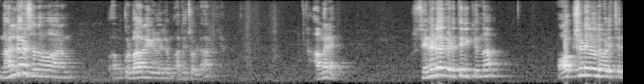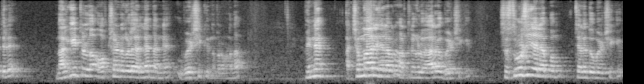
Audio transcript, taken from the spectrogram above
നല്ലൊരു ശതമാനം കുർബാനകളിലും അത് ചൊല്ലാറില്ല. അങ്ങനെ സിനഡ് എടുത്തിരിക്കുന്ന ഓപ്ഷനുകളുടെ വെളിച്ചത്തിൽ നൽകിയിട്ടുള്ള ഓപ്ഷനുകളെല്ലാം തന്നെ ഉപേക്ഷിക്കുന്ന പ്രവണത. പിന്നെ അച്ഛന്മാർ ചില പ്രാർത്ഥനകൾ വേറെ ഉപേക്ഷിക്കും. ശുശ്രൂഷ ചിലപ്പം ചിലത് ഉപേക്ഷിക്കും.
